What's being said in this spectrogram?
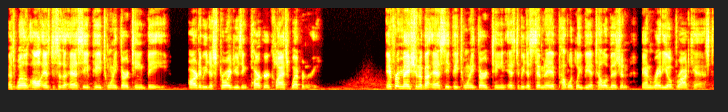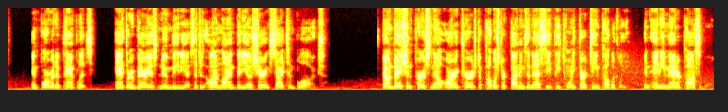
as well as all instances of SCP-2013-B, are to be destroyed using Parker-class weaponry. Information about SCP-2013 is to be disseminated publicly via television and radio broadcast, informative pamphlets, and through various new media such as online video sharing sites and blogs. Foundation personnel are encouraged to publish their findings on SCP-2013 publicly, in any manner possible,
